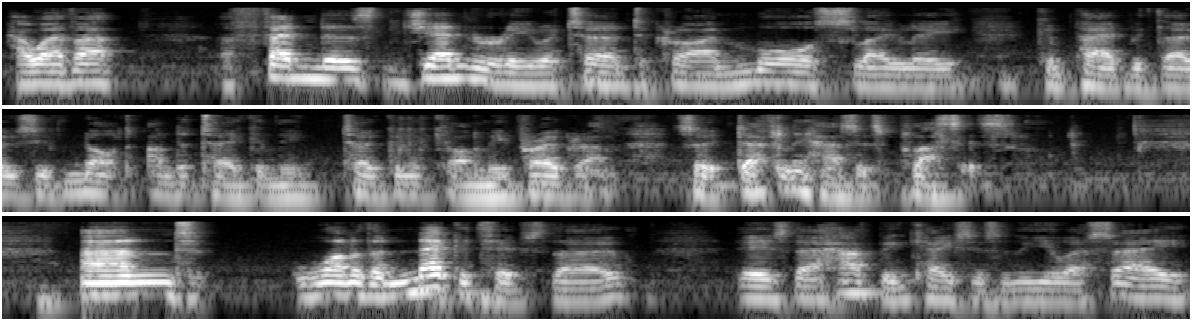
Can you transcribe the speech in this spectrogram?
However, offenders generally return to crime more slowly compared with those who've not undertaken the token economy program. So it definitely has its pluses. And one of the negatives though is there have been cases in the USA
